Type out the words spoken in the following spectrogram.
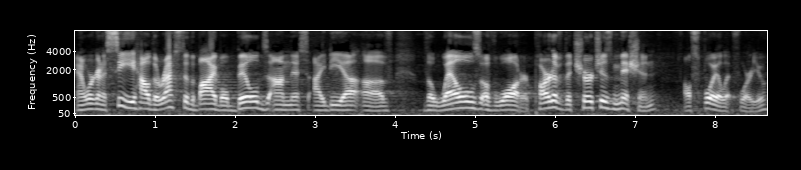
and we're going to see how the rest of the Bible builds on this idea of the wells of water. Part of the church's mission, I'll spoil it for you,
